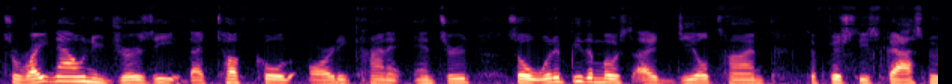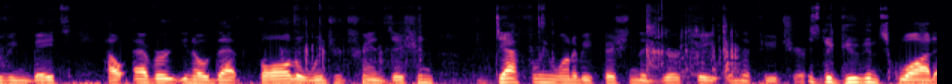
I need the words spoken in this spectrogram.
So right now in New Jersey, that tough cold already kind of entered. So it wouldn't be the most ideal time to fish these fast moving baits. However, you know, that fall to winter transition, definitely want to be fishing the jerk bait in the future. This is the Googan Squad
